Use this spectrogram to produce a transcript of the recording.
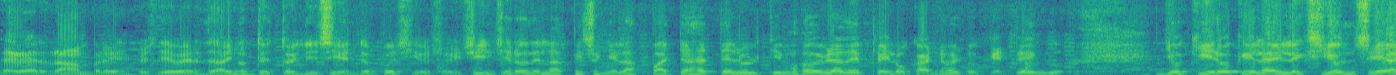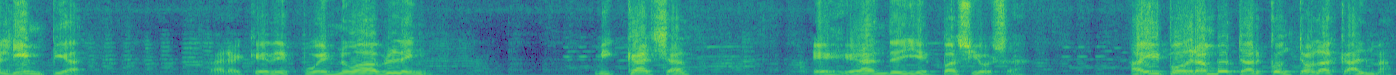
De verdad, hombre. Pues de verdad, y no te estoy diciendo, pues yo soy sincero de las pezuñas y las patas hasta el último hebra de pelo canoso que tengo. Yo quiero que la elección sea limpia, para que después no hablen. Mi casa es grande y espaciosa. Ahí podrán votar con toda calma.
